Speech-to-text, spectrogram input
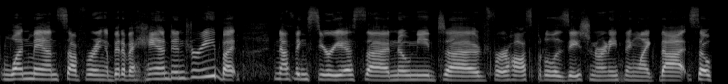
One man suffering a bit of a hand injury, but nothing serious. Uh, no need uh, for hospitalization or anything like that. So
